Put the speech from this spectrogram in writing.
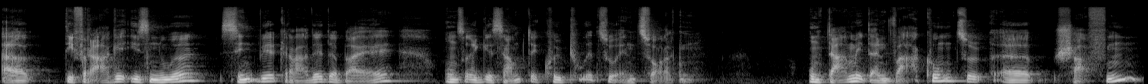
Äh, die Frage ist nur, sind wir gerade dabei, unsere gesamte Kultur zu entsorgen und damit ein Vakuum zu äh, schaffen,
